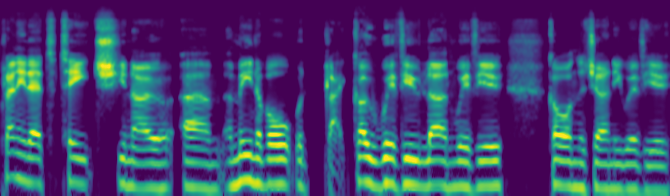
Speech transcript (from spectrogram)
plenty there to teach. You know, um, amenable would like go with you, learn with you, go on the journey with you.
